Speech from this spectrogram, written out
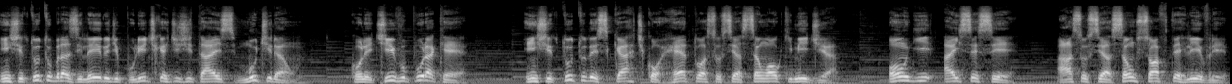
Instituto Brasileiro de Políticas Digitais Mutirão. Coletivo Puraqué. Instituto Descarte Correto Associação Alquimídia, ONG AICC, Associação Software Livre,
